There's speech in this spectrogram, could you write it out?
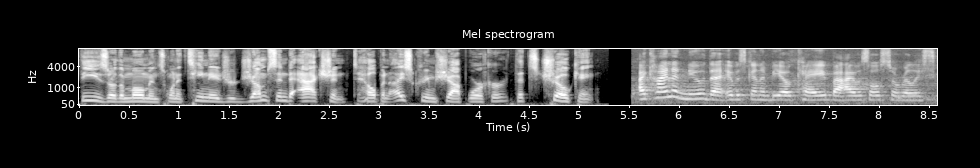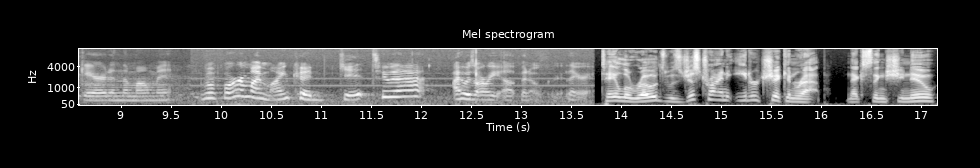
These are the moments when a teenager jumps into action to help an ice cream shop worker that's choking. I kind of knew that it was going to be okay, but I was also really scared in the moment. Before my mind could get to that, I was already up and over there. Taylor Rhodes was just trying to eat her chicken wrap. Next thing she knew,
